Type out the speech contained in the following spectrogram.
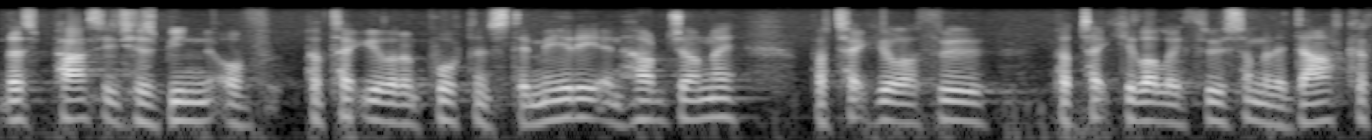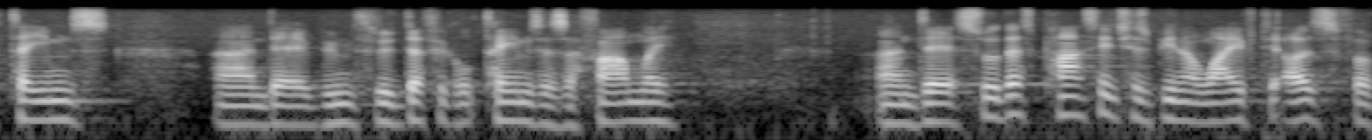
this passage has been of particular importance to Mary in her journey, particular through, particularly through some of the darker times, and uh, been through difficult times as a family. And uh, so this passage has been alive to us for,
